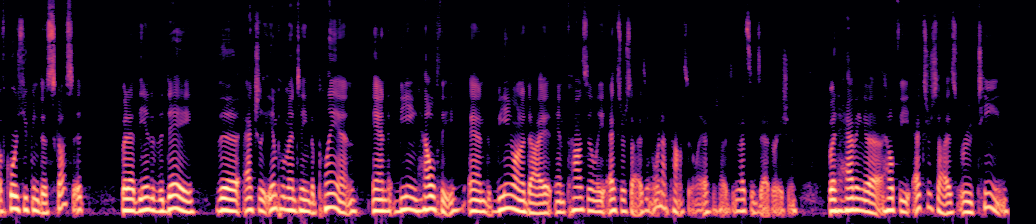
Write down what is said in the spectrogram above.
Of course, you can discuss it, but at the end of the day, the actually implementing the plan and being healthy and being on a diet and constantly exercising. We're not constantly exercising, that's exaggeration. But having a healthy exercise routine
